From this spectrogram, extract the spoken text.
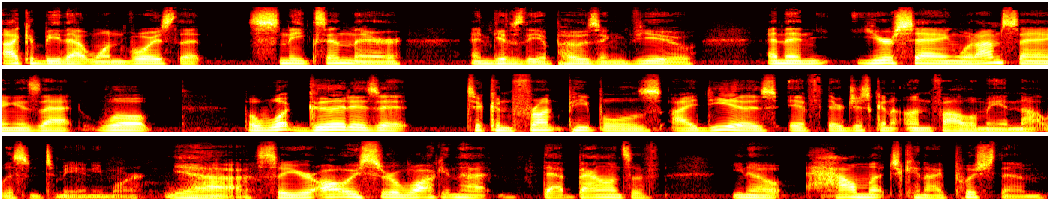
I could be that one voice that sneaks in there and gives the opposing view. And then you're saying what I'm saying is that, well, but what good is it to confront people's ideas if they're just going to unfollow me and not listen to me anymore? yeah, So you're always sort of walking that that balance of, you know, how much can I push them?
